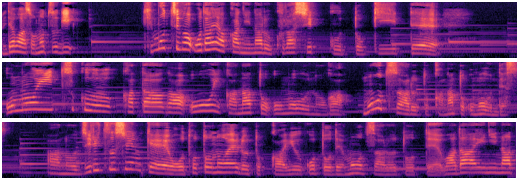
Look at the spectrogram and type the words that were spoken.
では、その次。気持ちが穏やかになるクラシックと聞いて、思いつく方が多いかなと思うのが、モーツァルトかなと思うんです。あの自律神経を整えるとかいうことでモーツァルトって話題になっ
